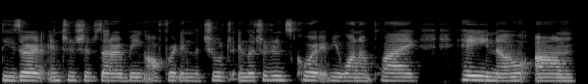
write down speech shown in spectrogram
these are internships that are being offered in the children in the children's court if you want to apply. Hey you know um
